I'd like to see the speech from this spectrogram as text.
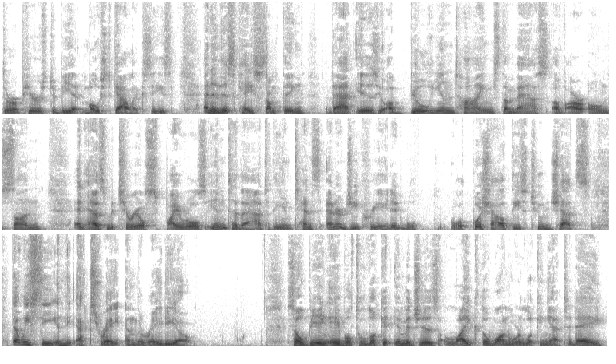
there appears to be at most galaxies, and in this case, something that is you know, a billion times the mass of our own sun. And as material spirals into that, the intense energy will, will push out these two jets that we see in the X ray and the radio. So, being able to look at images like the one we're looking at today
